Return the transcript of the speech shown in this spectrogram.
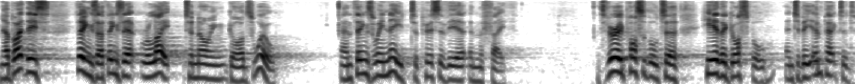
Now, both these things are things that relate to knowing God's will and things we need to persevere in the faith. It's very possible to hear the gospel and to be impacted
